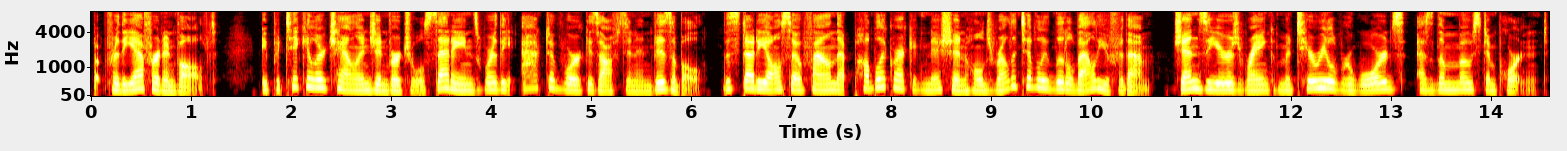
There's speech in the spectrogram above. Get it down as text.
but for the effort involved, a particular challenge in virtual settings where the act of work is often invisible. The study also found that public recognition holds relatively little value for them. Gen Zers rank material rewards as the most important,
